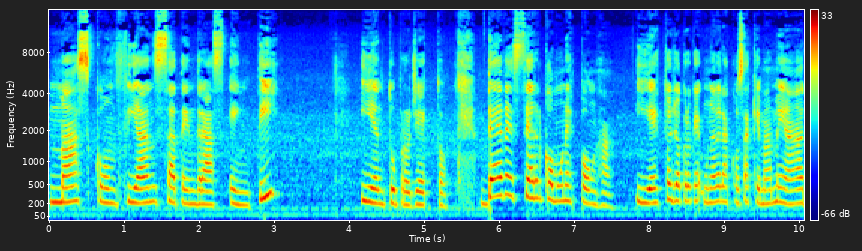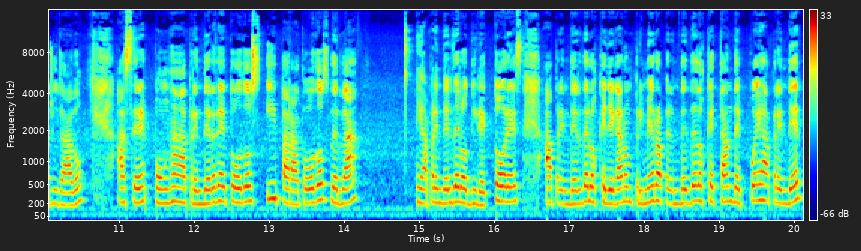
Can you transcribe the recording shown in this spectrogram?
más confianza tendrás en ti y en tu proyecto. Debes ser como una esponja. Y esto yo creo que es una de las cosas que más me ha ayudado a ser esponja, a aprender de todos y para todos, ¿verdad? Y aprender de los directores, aprender de los que llegaron primero, aprender de los que están después, aprender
